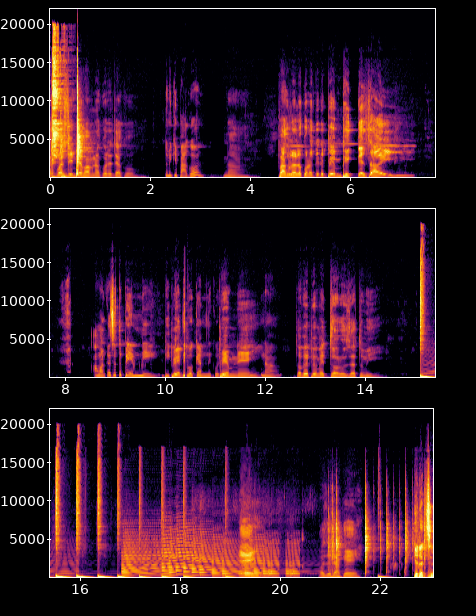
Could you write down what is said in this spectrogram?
একবার চিন্তা ভাবনা করে দেখো। তুমি কি পাগল? না পাগল হলে কোনো দিনে প্রেম ভিক্ষা চাই। আমার কাছে তো প্রেম নেই ভিক্ষা দিব কেমনে করে? প্রেম নেই? না। তবে প্রেমের দরজা তুমি। এই ওই যে ডাকে। কে ডাকছে?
